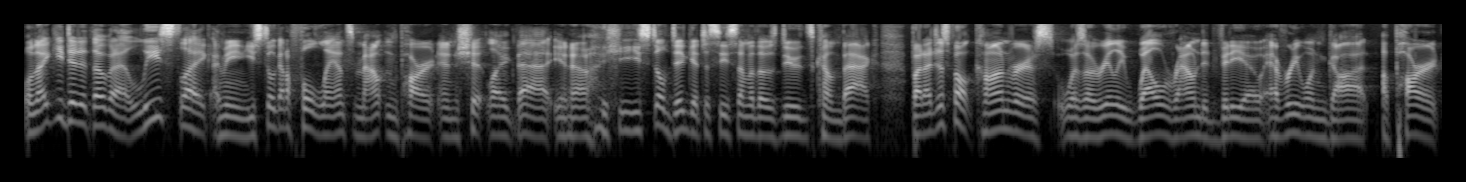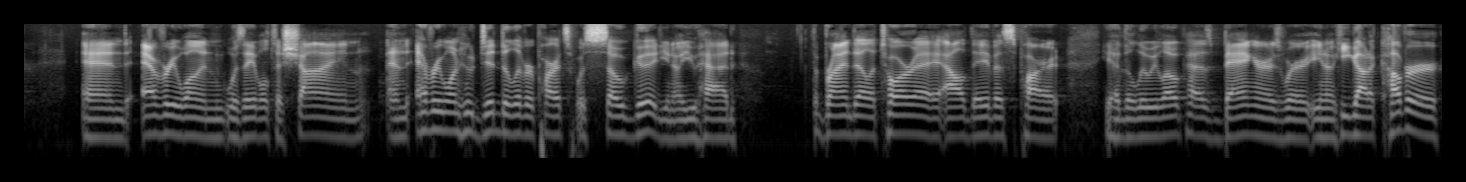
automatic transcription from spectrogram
Well, Nike did it though, but at least like I mean, you still got a full Lance Mountain part and shit like that. You know, you still did get to see some of those dudes come back. But I just felt Converse was a really well-rounded video. Everyone got a part, and everyone was able to shine. And everyone who did deliver parts was so good. You know, you had the Brian Delatorre, Al Davis part. You had the Louis Lopez bangers where, you know, he got a cover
